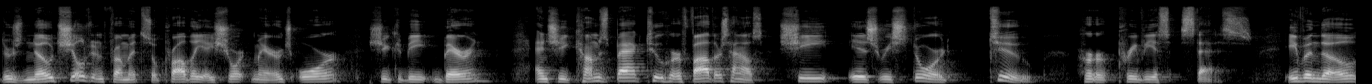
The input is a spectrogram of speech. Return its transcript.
there's no children from it, so probably a short marriage, or she could be barren. And she comes back to her father's house. She is restored to her previous status, even though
